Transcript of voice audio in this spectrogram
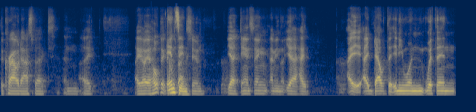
the crowd aspect. And I I, I hope it comes dancing. back soon. Yeah, dancing. I mean, yeah, I, I, I doubt that anyone within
